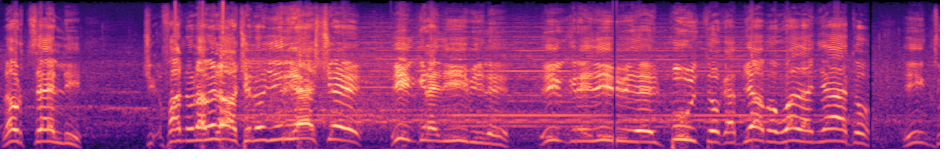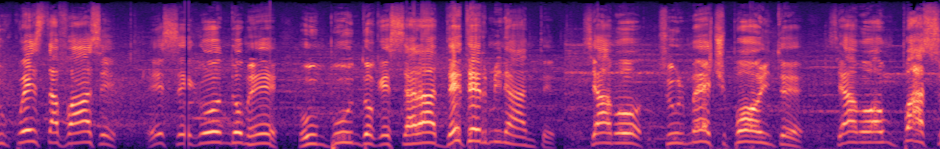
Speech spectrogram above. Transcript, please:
la Orselli, fanno una veloce, non gli riesce, incredibile, incredibile il punto che abbiamo guadagnato in, su questa fase e secondo me un punto che sarà determinante. Siamo sul match point, siamo a un passo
